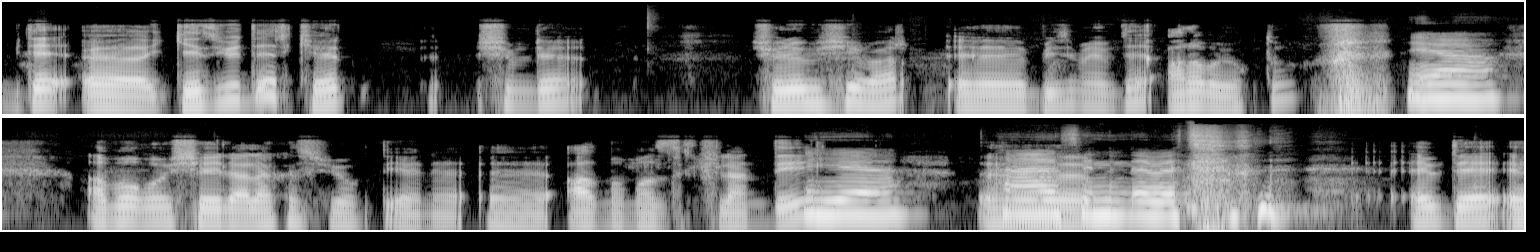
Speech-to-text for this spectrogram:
Bir de e, geziyor derken şimdi şöyle bir şey var. E, bizim evde araba yoktu. Ya. Ama o şeyle alakası yoktu yani. E, almamazlık falan değil. Ya. E, Ha senin evet. evde e,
